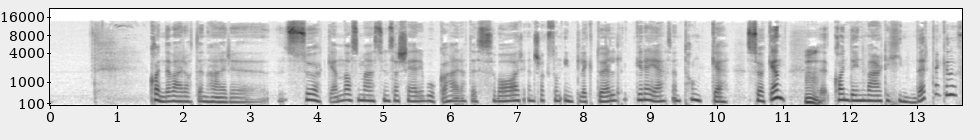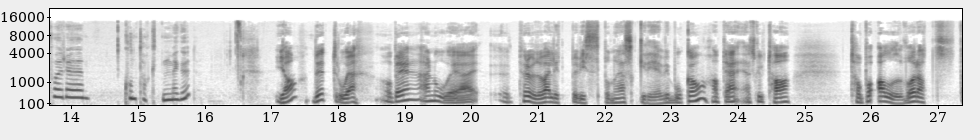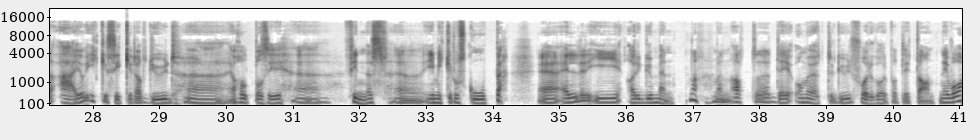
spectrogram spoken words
Kan det være at denne uh, søken da, som jeg syns jeg ser i boka her, etter svar, en slags sånn intellektuell greie, en tankesøken, mm. uh, kan den være til hinder, tenker du, for uh, kontakten med Gud? Ja, det tror jeg. Og det er noe jeg prøvde å være litt bevisst på når jeg skrev i boka òg. At jeg, jeg skulle ta, ta på alvor at det er jo ikke sikkert at Gud, eh, jeg holdt på å si, eh, finnes eh, i mikroskopet eller i argumentene, men at det å møte Gud foregår på et litt annet nivå.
